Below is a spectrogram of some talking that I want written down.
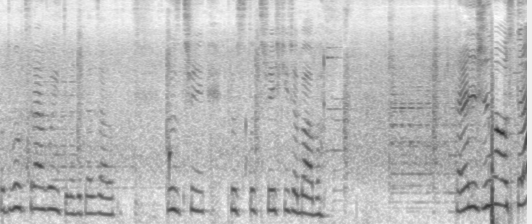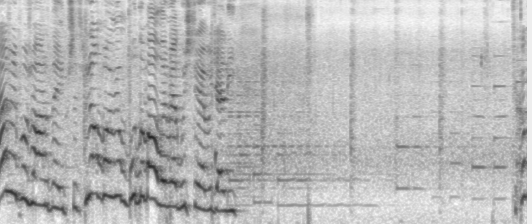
Po dwóch stronach ulicy będzie plac zabaw. Plus, 3, plus 130 zabawa. Teraz jeszcze mało straży pożarnej. Przed chwilą wam ją budowałem, jakbyście widzieli. Ciekawe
